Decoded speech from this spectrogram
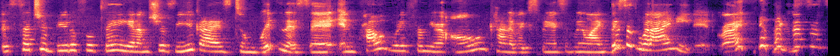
it's such a beautiful thing and i'm sure for you guys to witness it and probably from your own kind of experience of being like this is what i needed right like this is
